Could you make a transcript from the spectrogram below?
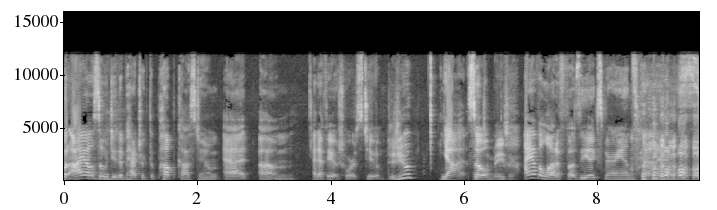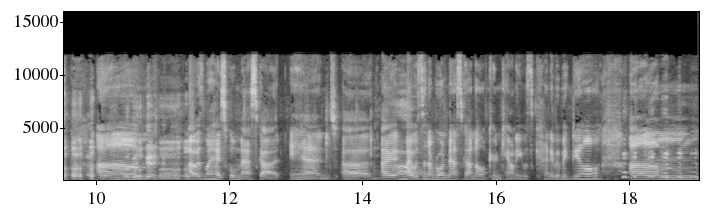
But I also do the Patrick the Pup costume at um at FAO Schwarz too. Did you? Yeah, so That's amazing. I have a lot of fuzzy experience, guys. um, I was my high school mascot, and uh, I, I was the number one mascot in all of Kern County. It was kind of a big deal. Um,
